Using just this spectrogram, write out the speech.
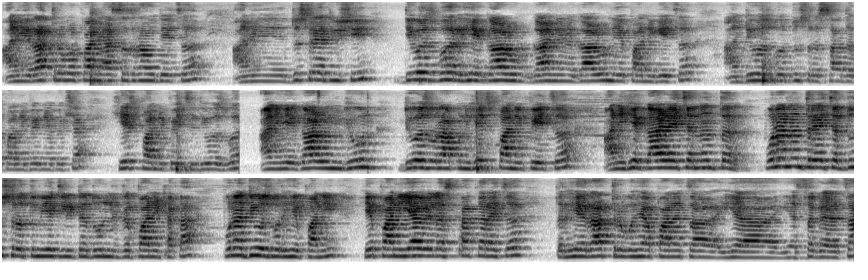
आणि रात्रभर पाणी असंच राहू द्यायचं आणि दुसऱ्या दिवशी दिवसभर हे गाळून गाळणीनं गाळून हे पाणी घ्यायचं आणि दिवसभर दुसरं साधं पाणी पिण्यापेक्षा हेच पाणी प्यायचं दिवसभर. आणि हे गाळून घेऊन दिवसभर आपण हेच पाणी प्यायचं आणि हे गाळल्याच्या नंतर पुन्हा नंतर याच्यात दुसरं तुम्ही एक लिटर दोन लिटर पाणी टाका. पुन्हा दिवसभर हे पाणी हे पाणी यावेळेलाच का करायचं? तर हे रात्रभर ह्या पाण्याचा ह्या या सगळ्याचा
